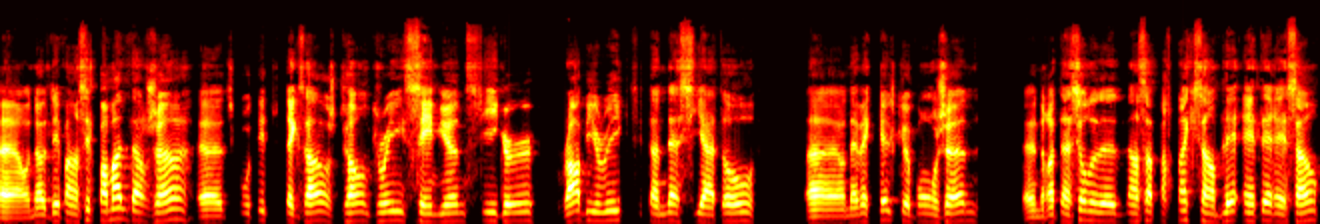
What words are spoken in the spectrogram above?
Euh, on a dépensé pas mal d'argent euh, du côté du Texas. John Gray, Semyon, Seager, Robbie Rick qui s'est amené à Seattle. On avait quelques bons jeunes. Une rotation dans sa partant qui semblait intéressante.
